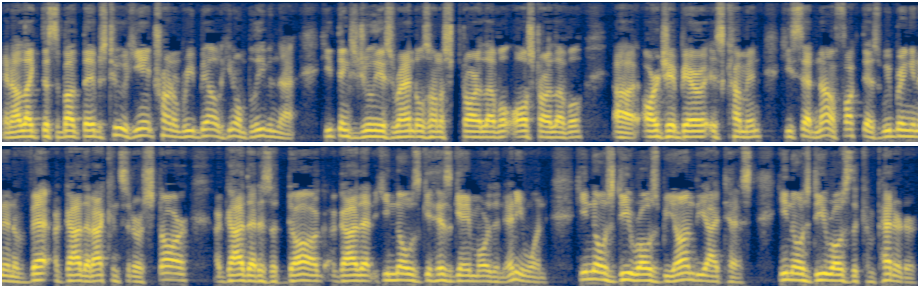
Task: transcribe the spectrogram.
and I like this about Thibs too. He ain't trying to rebuild. He don't believe in that. He thinks Julius Randle's on a star level, all star level. Uh, RJ Barrett is coming. He said, "No, fuck this. We bringing in a vet, a guy that I consider a star, a guy that is a dog, a guy that he knows his game more than anyone. He knows D Rose beyond the eye test. He knows D Rose the competitor,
